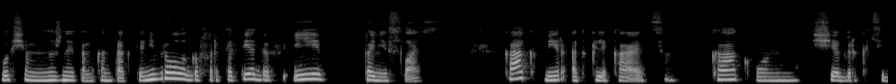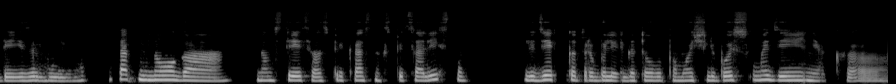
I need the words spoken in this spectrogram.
В общем, нужны там контакты неврологов, ортопедов, и понеслась. Как мир откликается, как он щедр к тебе изобилен. Так много нам встретилось прекрасных специалистов, людей, которые были готовы помочь любой суммой денег, э,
